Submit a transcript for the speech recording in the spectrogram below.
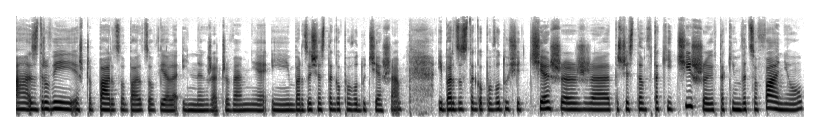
a zdrowie jeszcze bardzo, bardzo wiele innych rzeczy we mnie i bardzo się z tego powodu cieszę. I bardzo z tego powodu się cieszę, że też jestem w takiej ciszy, w takim wycofaniu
